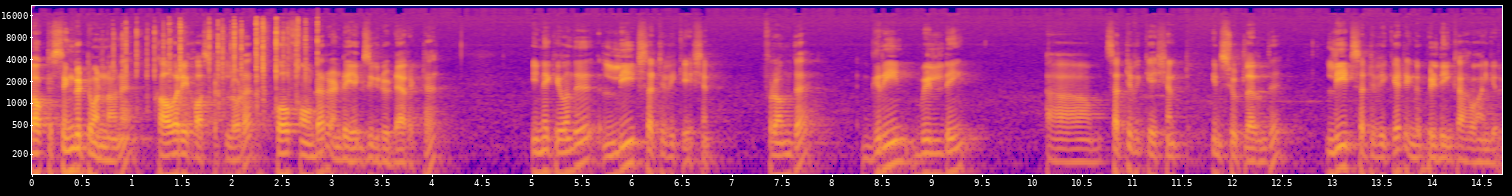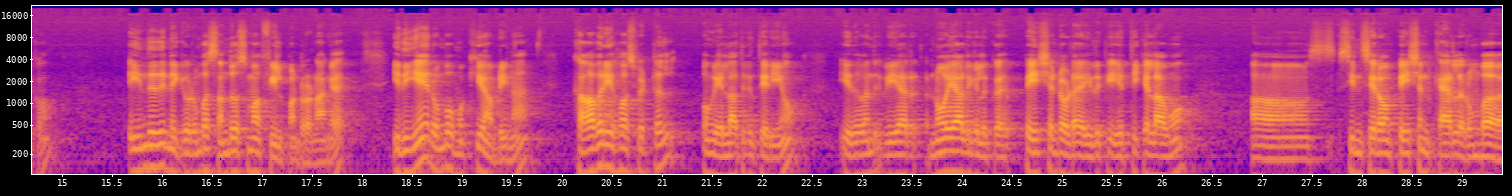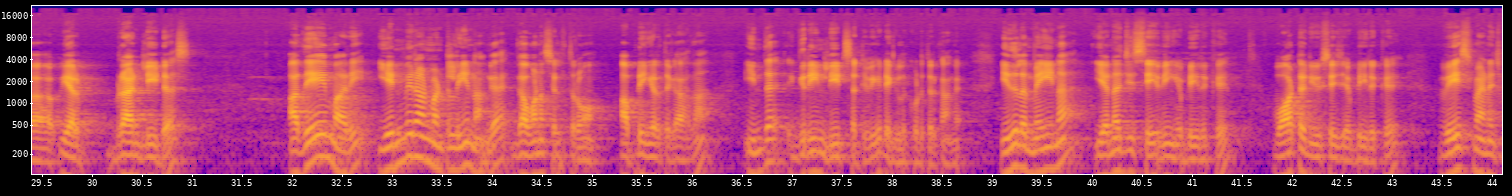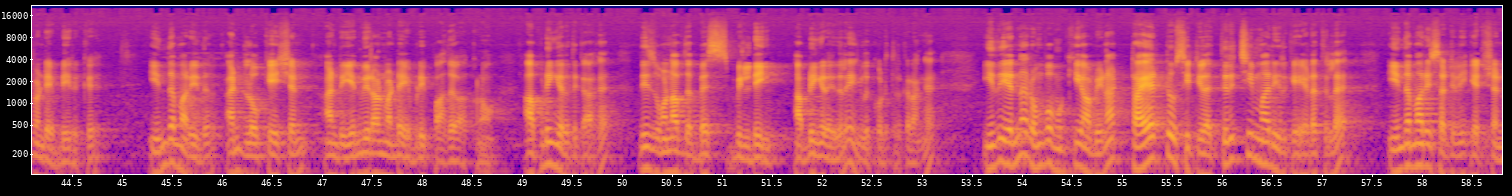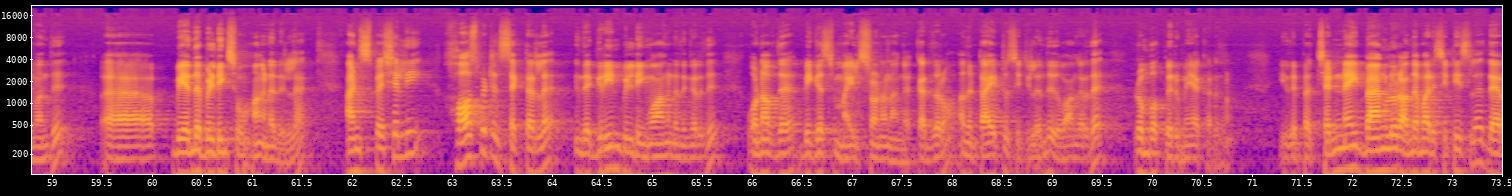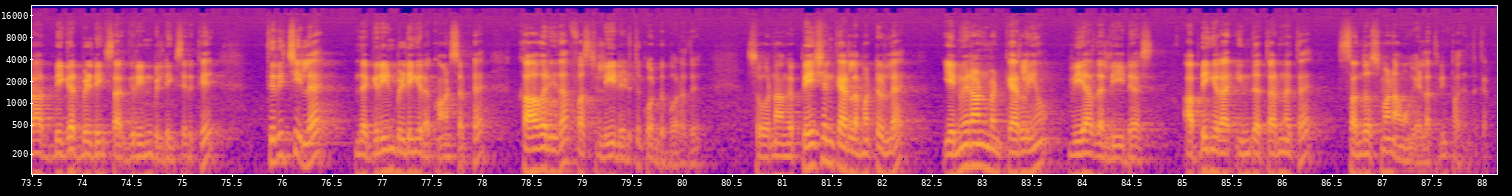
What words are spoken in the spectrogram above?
Doctor செங்கட்டுவன் நான் Kaveri ஹாஸ்பிட்டலோட co founder and executive director இன்றைக்கி வந்து LEED certification from the green building certification இன்ஸ்டியூட்லேருந்து LEED certificate எங்கள் பில்டிங்காக வாங்கியிருக்கோம். இந்த இது இன்றைக்கி ரொம்ப சந்தோஷமாக ஃபீல் பண்ணுறோம் நாங்கள் இது ஏன் ரொம்ப முக்கியம் அப்படின்னா காவேரி ஹாஸ்பிட்டல் உங்கள் எல்லாத்துக்கும் தெரியும். இது வந்து வி ஆர் நோயாளிகளுக்கு பேஷண்ட்டோட இதுக்கு எத்திக்கலாகவும் சின்சியராகவும் பேஷண்ட் கேரில் ரொம்ப வி ஆர் பிராண்ட் லீடர்ஸ் அதே மாதிரி என்விரான்மெண்ட்லேயும் நாங்கள் கவனம் செலுத்துகிறோம் அப்படிங்கிறதுக்காக தான் இந்த க்ரீன் லீட் சர்டிஃபிகேட் எங்களுக்கு கொடுத்துருக்காங்க. இதில் மெயினாக எனர்ஜி சேவிங் எப்படி இருக்குது வாட்டர் யூசேஜ் எப்படி இருக்குது வேஸ்ட் மேனேஜ்மெண்ட் எப்படி இருக்குது இந்த மாதிரி இது அண்ட் லொக்கேஷன் அண்ட் என்விரான்மெண்ட்டை எப்படி பாதுகாக்கணும் அப்படிங்கிறதுக்காக this one of the best building அப்படிங்கிற இதில் எங்களுக்கு கொடுத்துருக்குறாங்க. இது என்ன ரொம்ப முக்கியம் அப்படின்னா டயர் டூ சிட்டியில் திருச்சி மாதிரி இருக்க இடத்துல இந்த மாதிரி சர்டிஃபிகேஷன் வந்து எந்த பில்டிங்ஸும் வாங்கினதில்லை. அண்ட் ஸ்பெஷலி ஹாஸ்பிட்டல் செக்டரில் இந்த க்ரீன் பில்டிங் வாங்கினதுங்கிறது ஒன் ஆஃப் த பிக்கஸ்ட் மைல் ஸ்டோனை நாங்கள் கருதுகிறோம் அது டயர் டூ சிட்டிலேருந்து இது வாங்குறத ரொம்ப பெருமையாக கருதுகிறோம் இது இப்போ சென்னை பெங்களூர் அந்த மாதிரி சிட்டிஸில் there are bigger buildings are green buildings இருக்குது திருச்சியில் இந்த க்ரீன் பில்டிங்கிற கான்செப்டை காவிரி தான் ஃபஸ்ட் லீட் எடுத்து கொண்டு போகிறது ஸோ நாங்கள் பேஷண்ட் கேரில் மட்டும் இல்லை என்விரான்மெண்ட் கேர்லேயும் வி ஆர் த லீடர்ஸ் அப்படிங்கிற இந்த தருணத்தை சந்தோஷமாக நான் உங்கள் எல்லாத்துலேயும் பகிர்ந்துக்கிறேன்.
